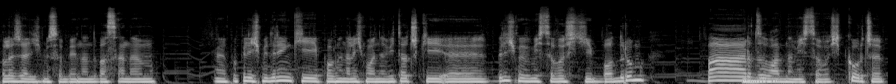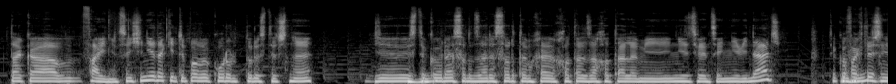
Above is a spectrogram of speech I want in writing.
poleżeliśmy sobie nad basenem, e, popiliśmy drinki, pooglądaliśmy ładne widoczki. E, byliśmy w miejscowości Bodrum. Bardzo Mhm. ładna miejscowość. Kurczę, taka fajnie. W sensie nie taki typowy kurort turystyczny, gdzie jest Mhm. tylko resort za resortem, hotel za hotelem i nic więcej nie widać. Tylko Mhm. faktycznie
